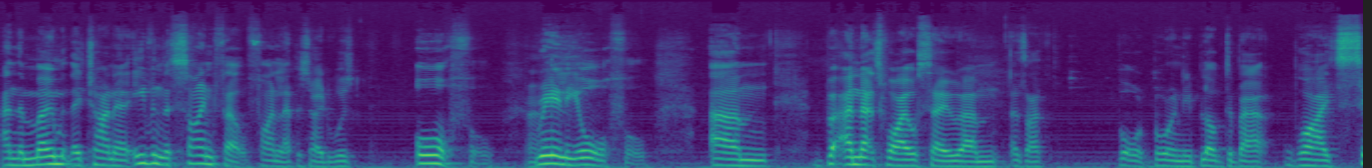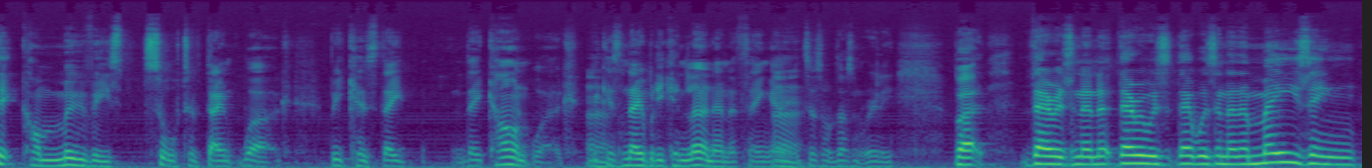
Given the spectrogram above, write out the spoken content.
and the moment they try to, even the Seinfeld final episode was awful, really awful. Um, but and that's why also, um, as I've bore, boringly blogged about why sitcom movies sort of don't work because they they can't work because nobody can learn anything and it just sort of doesn't really. But there is an there was there was an, an amazing.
